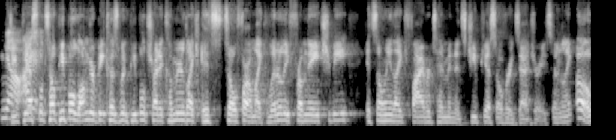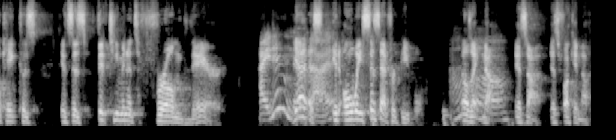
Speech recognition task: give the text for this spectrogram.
No, GPS I, will tell people longer because when people try to come here, like it's so far. I'm like, literally from the HEB, it's only like five or ten minutes. GPS over exaggerates, and I'm like, oh, okay, because it says 15 minutes from there. I didn't know yes, that. it always says that for people. I was like, no, Oh. it's not. It's fucking not.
